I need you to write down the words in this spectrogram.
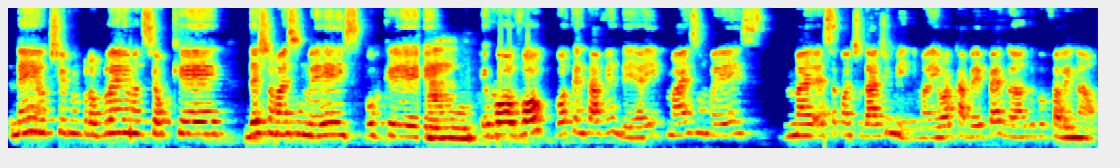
nem eu tive um problema, não sei o que, deixa mais um mês porque uhum. eu vou, vou, vou tentar vender. Aí mais um mês, essa quantidade mínima. Eu acabei pegando, que eu falei não.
